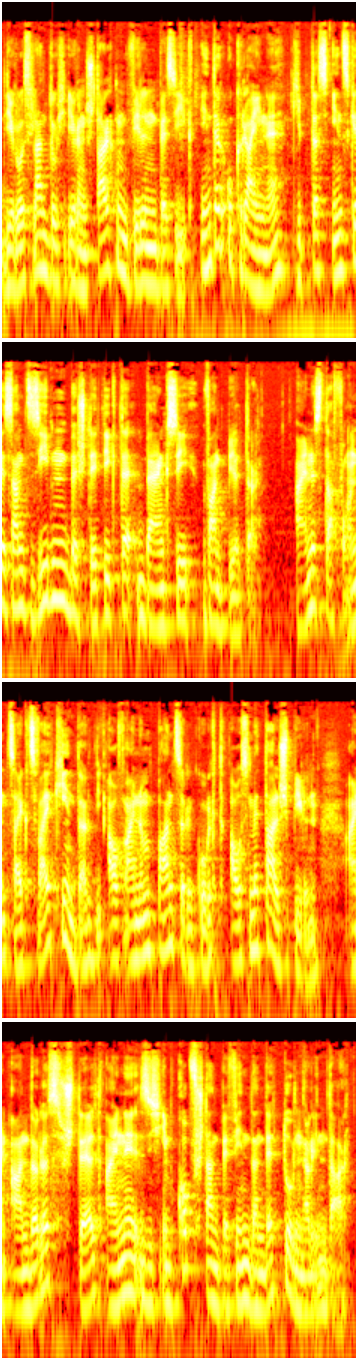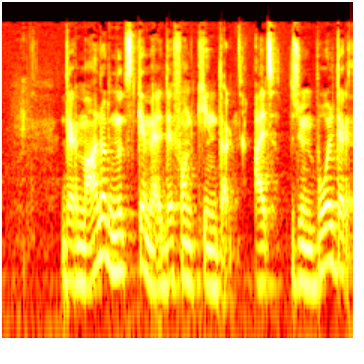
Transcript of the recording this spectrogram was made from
die Russland durch ihren starken Willen besiegt. In der Ukraine gibt es insgesamt sieben bestätigte Banksy-Wandbilder. Eines davon zeigt zwei Kinder, die auf einem Panzergurt aus Metall spielen. Ein anderes stellt eine sich im Kopfstand befindende Turnerin dar. Der Maler nutzt Gemälde von Kindern als Symbol der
